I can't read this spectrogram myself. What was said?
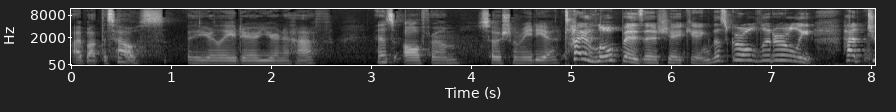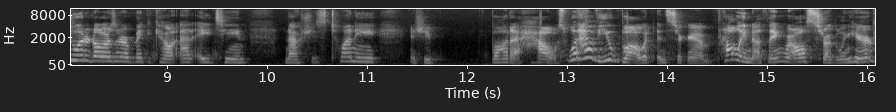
I bought this house a year later, a year and a half. And it's all from social media. Tai Lopez is shaking. This girl literally had $200 in her bank account at 18. Now she's 20 and she bought a house. What have you bought with Instagram? Probably nothing. We're all struggling here.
